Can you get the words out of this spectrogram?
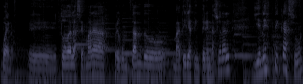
bueno, todas las semanas preguntando materias de interés nacional. Y en este caso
